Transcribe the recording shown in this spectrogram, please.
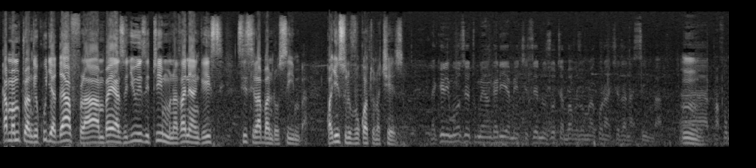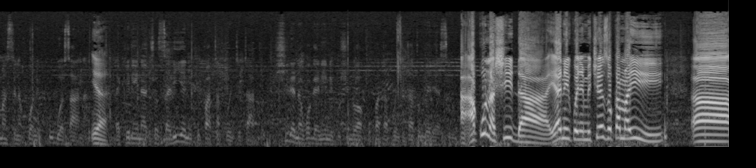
Kama mtu angekuja ghafla ambaye hazijui hizi timu, nadhani angehisi sisi labda ndo Simba kwa jinsi tulivyokuwa tunacheza. Lakini Moze, tumeangalia mechi zenu zote ambazo mnakuwa nacheza na Simba Mm. uh, performance inakuwa ni kubwa sana Yeah. lakini inachosalia ni kupata pointi tatu. Shida inakuwa gani? nini kushindwa kupata pointi tatu mbele ya Simba? Hakuna shida yani kwenye michezo kama hii uh,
